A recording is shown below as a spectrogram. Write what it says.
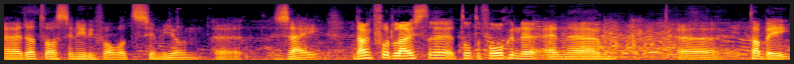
Uh, dat was in ieder geval wat Simeon uh, zei. Dank voor het luisteren. Tot de volgende. En uh, tabé.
